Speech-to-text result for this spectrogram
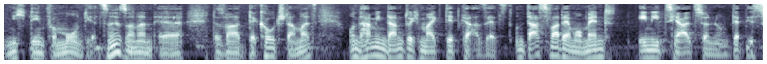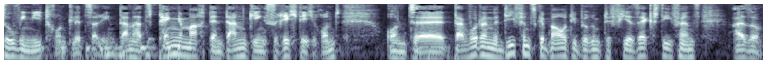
nicht den vom Mond jetzt, ne, sondern äh, das war der Coach damals und haben ihn dann durch Mike Ditka ersetzt und das war der Moment, Initialzündung. Das ist so wie Nitro und Glycerin. Dann hat's Peng gemacht, denn dann ging's richtig rund. Und äh, da wurde eine Defense gebaut, die berühmte 4-6-Defense. Also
